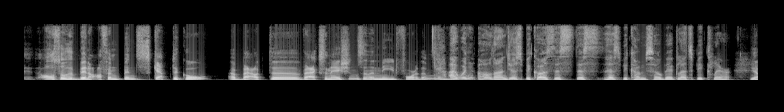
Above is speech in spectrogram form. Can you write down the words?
uh, also have been often been skeptical about uh, vaccinations and the need for them. I wouldn't hold on just because this this has become so big. Let's be clear. Yeah.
